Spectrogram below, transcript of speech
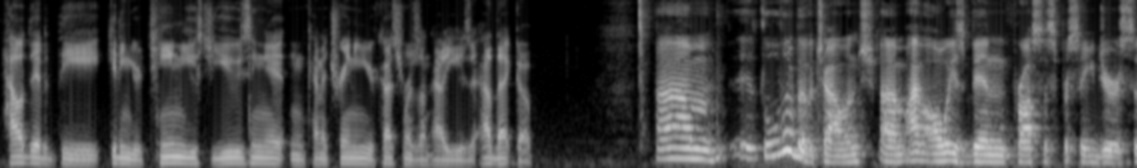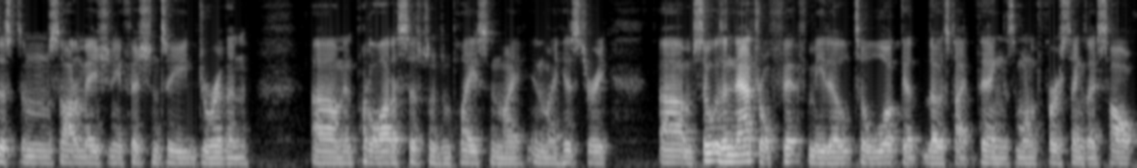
How did the getting your team used to using it and kind of training your customers on how to use it? How'd that go? Um, it's a little bit of a challenge. Um, I've always been process, procedure, systems, automation, efficiency driven, um, and put a lot of systems in place in my in my history. Um, so it was a natural fit for me to, to look at those type things. And one of the first things I saw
